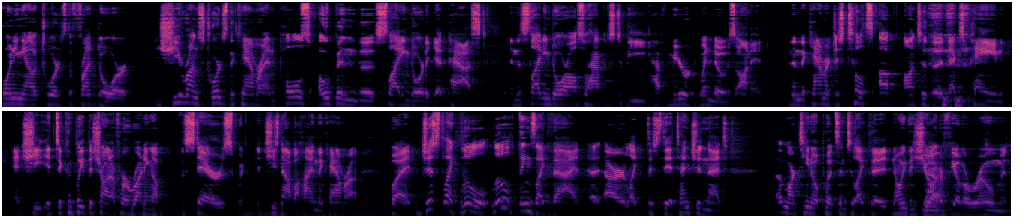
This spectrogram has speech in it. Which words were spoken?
pointing out towards the front door, and she runs towards the camera and pulls open the sliding door to get past. And the sliding door also happens to be have mirrored windows on it. And then the camera just tilts up onto the next pane, and she it, to complete the shot of her running up the stairs, which, and she's now behind the camera. But just like little little things like that uh, are like just the attention that uh, Martino puts into like the knowing the geography of a room and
